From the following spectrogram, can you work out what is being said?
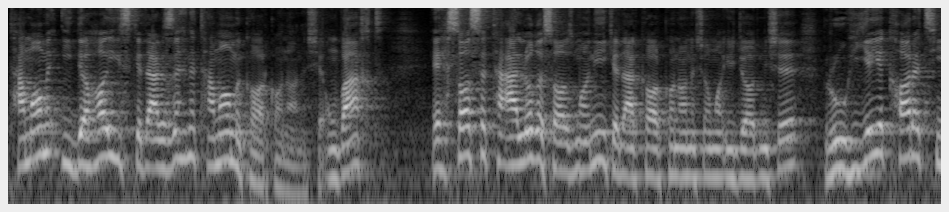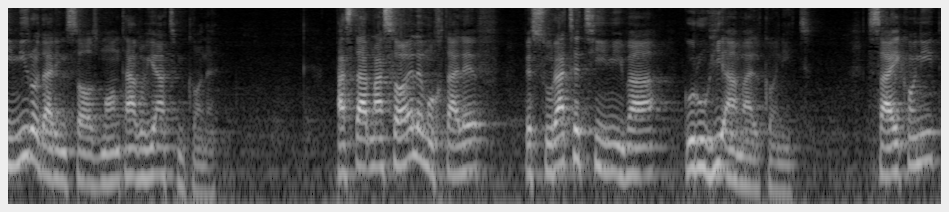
تمام ایده هایی است که در ذهن تمام کارکنانشه اون وقت احساس تعلق سازمانی که در کارکنان شما ایجاد میشه روحیه کار تیمی رو در این سازمان تقویت می‌کنه. پس در مسائل مختلف به صورت تیمی و گروهی عمل کنید. سعی کنید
